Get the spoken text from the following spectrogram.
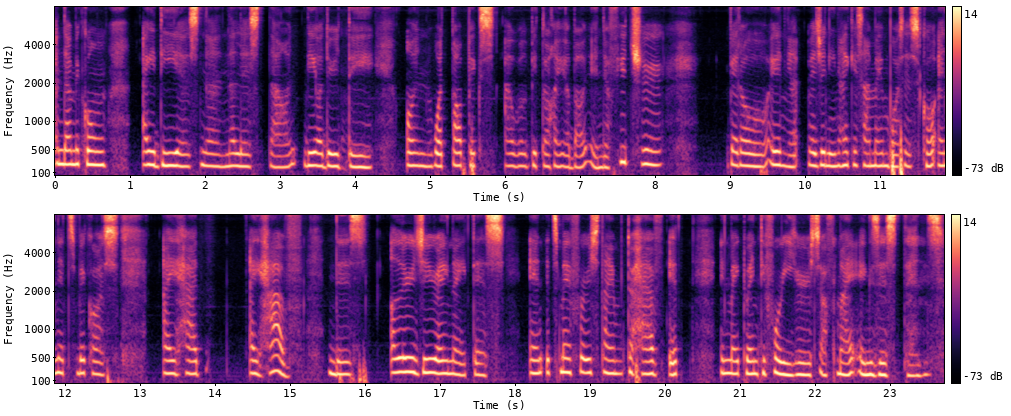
Ang dami kong ideas na na-list down the other day on what topics I will be talking about in the future. Pero, ayun nga, medyo hindi nakikisama yung boses ko and it's because I had, I have this allergy rhinitis and it's my first time to have it in my 24 years of my existence.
